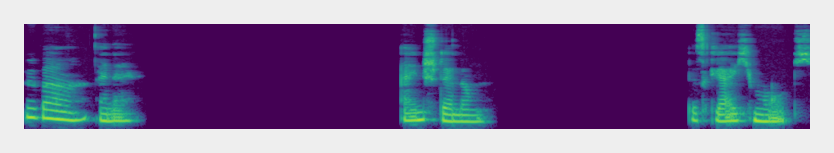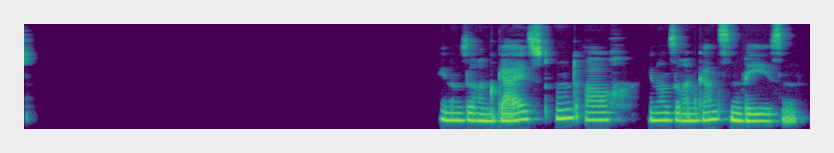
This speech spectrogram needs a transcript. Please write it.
Über eine Einstellung des Gleichmuts in unserem Geist und auch in unserem ganzen Wesen.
